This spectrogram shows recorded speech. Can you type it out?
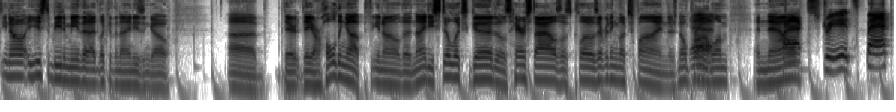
are, you know, it used to be to me that I'd look at the 90s and go, uh, they're they are holding up. You know, the 90s still looks good. Those hairstyles, those clothes, everything looks fine. There's no Yeah. problem. And now, Back streets back.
